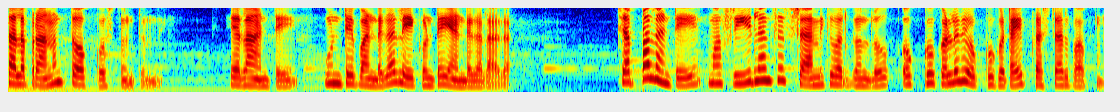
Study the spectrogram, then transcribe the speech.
తల ప్రాణం తోక్కొస్తుంటుంది. ఎలా అంటే ఉంటే పండగ లేకుంటే ఎండగలాగా. చెప్పాలంటే మా ఫ్రీలాన్సర్ శ్రామిక వర్గంలో ఒక్కొక్కళ్ళది ఒక్కొక్క టైప్ కష్టాలు పాపం.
